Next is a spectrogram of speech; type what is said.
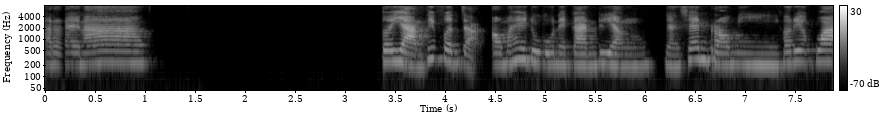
อะไรนะ ตัวอย่างที่เฟิร์นจะเอามาให้ดูในการเรียงอย่างเช่นเรามีเขาเรียกว่า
